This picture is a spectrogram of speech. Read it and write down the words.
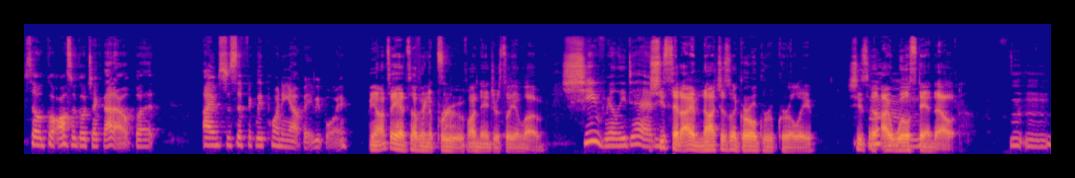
so go also go check that out, but I'm specifically pointing out Baby Boy. Beyonce had something to Great song. prove on Dangerously in Love. She really did. She said, I am not just a girl group girly. She said, I will stand out. Mm-mm.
